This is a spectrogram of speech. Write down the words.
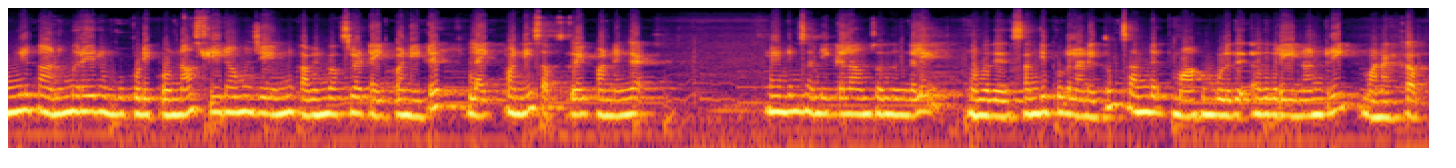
உங்களுக்கு அனுமரை ரொம்ப பிடிக்கும்னா ஸ்ரீராம ஜெயம் கமெண்ட் பாக்ஸ்ல டைப் பண்ணிட்டு லைக் பண்ணி சப்ஸ்கிரைப் பண்ணுங்க. மீண்டும் சந்திக்கலாம் சொந்தங்களே. நமது சந்திப்புகள் அனைத்தும் சந்தர்ப்பமாகும் பொழுது. அதுவரை நன்றி வணக்கம்.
